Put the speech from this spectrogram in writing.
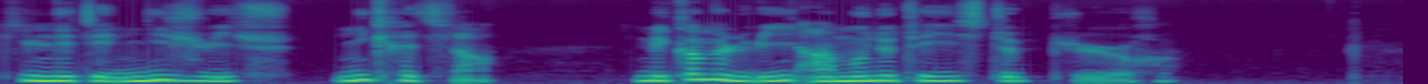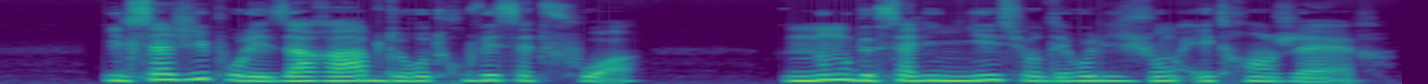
qu'il n'était ni juif ni chrétien, mais comme lui un monothéiste pur. Il s'agit pour les Arabes de retrouver cette foi, non de s'aligner sur des religions étrangères.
